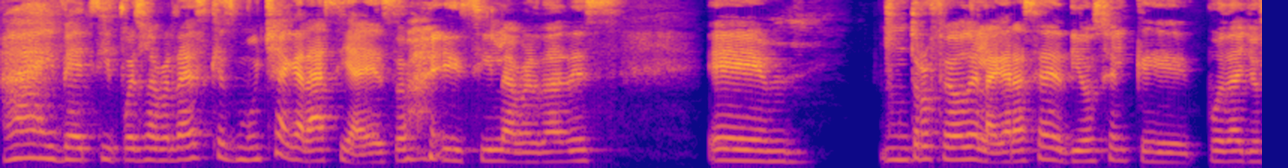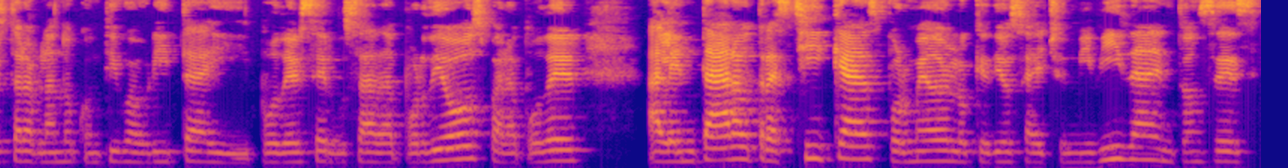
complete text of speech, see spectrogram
Ay, Betsy, pues la verdad es que es mucha gracia eso. Y sí, la verdad es em, un trofeo de la gracia de Dios el que pueda yo estar hablando contigo ahorita y poder ser usada por Dios para poder alentar a otras chicas por medio de lo que Dios ha hecho en mi vida. Entonces,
